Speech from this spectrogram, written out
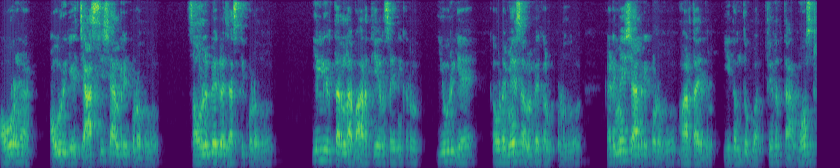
ಅವ್ರನ್ನ ಅವರಿಗೆ ಜಾಸ್ತಿ ಸ್ಯಾಲ್ರಿ ಕೊಡೋದು, ಸೌಲಭ್ಯಗಳು ಜಾಸ್ತಿ ಕೊಡೋದು. ಇಲ್ಲಿ ಇರ್ತಾರಲ್ಲ ಭಾರತೀಯರ ಸೈನಿಕರು, ಇವರಿಗೆ ಕಡಿಮೆ ಸೌಲಭ್ಯಗಳು ಕೊಡೋದು, ಕಡಿಮೆ ಸ್ಯಾಲ್ರಿ ಕೊಡೋದು ಮಾಡ್ತಾ ಇದ್ರು. ಇದಂತೂ ಗೊತ್ತಿರುತ್ತೆ ಆಲ್ಮೋಸ್ಟ್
